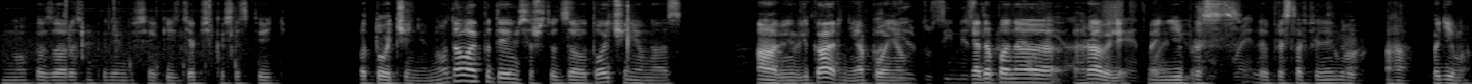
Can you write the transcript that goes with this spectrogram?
Ну-ка, зараз ми подивимося, якийсь дєпчик ось стоїть. Оточення. Ну, давай подивимося, що тут за оточення в нас. А, він в лікарні, я Mr. Я до пана Гравелі. Мені прис... прислав спільний друг. Ага, ходімо.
